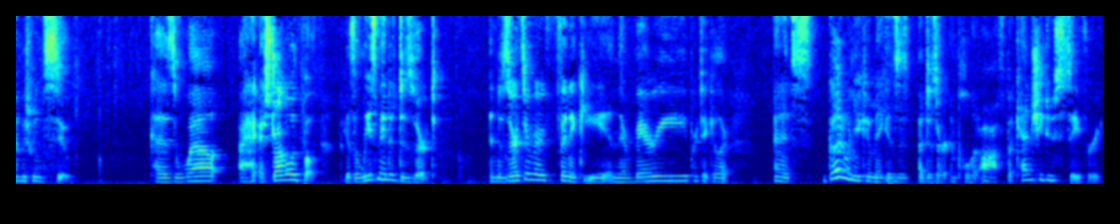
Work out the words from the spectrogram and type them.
and between Sue. Cause well, I I struggle with both because Elise made a dessert, and desserts are very finicky and they're very particular, and it's good when you can make a, dessert and pull it off. But can she do savory?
